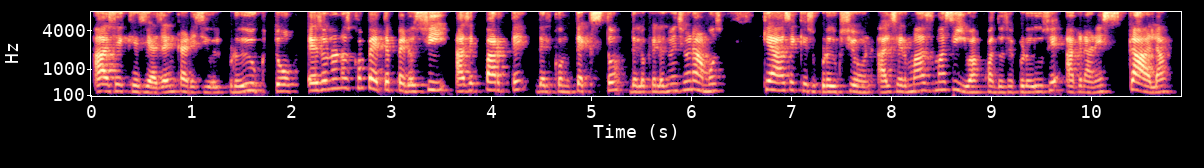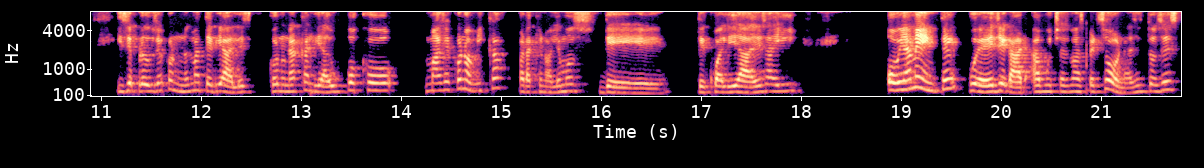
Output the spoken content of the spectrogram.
hace que se haya encarecido el producto. Eso no nos compete, pero sí hace parte del contexto de lo que les mencionamos, que hace que su producción, al ser más masiva, cuando se produce a gran escala y se produce con unos materiales con una calidad un poco más económica, para que no hablemos de, de cualidades ahí, obviamente puede llegar a muchas más personas. Entonces,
